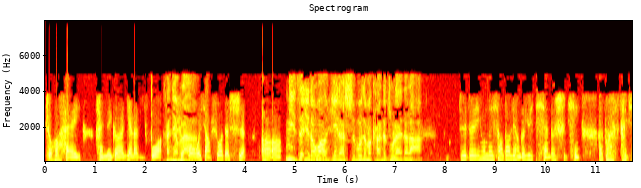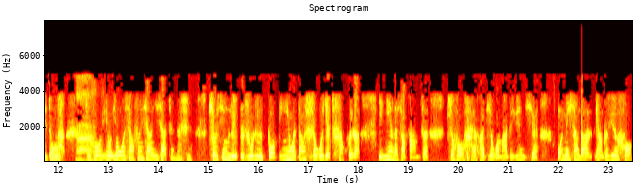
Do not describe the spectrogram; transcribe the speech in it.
之后还还那个念了礼佛。看见不啦之后我想说的是，嗯嗯，你自己都忘记了，师傅怎么看得出来的啦？对对，因为没想到两个月前的事情，啊，不好意思，太激动了。啊，之后，因为因为我想分享一下，真的是修心履如履薄冰，因为当时我也忏悔了，也念了小房子，之后还化解我妈的冤结。我也没想到两个月后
